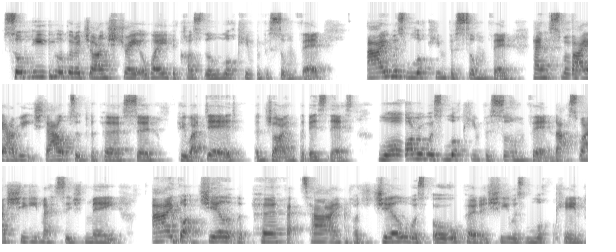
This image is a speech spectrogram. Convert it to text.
Some people are going to join straight away because they're looking for something. I was looking for something, hence why I reached out to the person who I did and joined the business. Laura was looking for something. That's why she messaged me. I got Jill at the perfect time because Jill was open and she was looking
